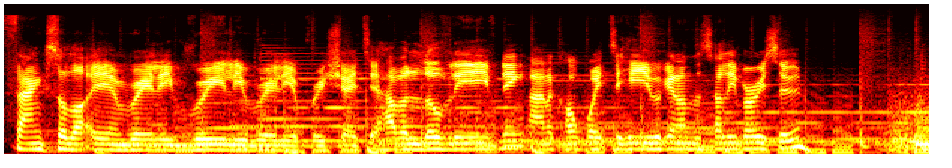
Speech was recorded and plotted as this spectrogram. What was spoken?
Thanks a lot, Ian. Really, really, really appreciate it. Have a lovely evening, and I can't wait to hear you again on the telly very soon.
